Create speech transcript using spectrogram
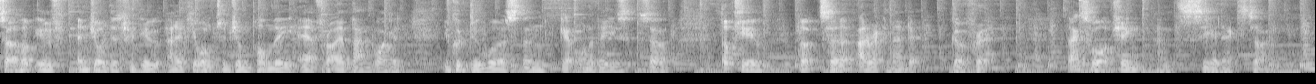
So I hope you've enjoyed this review and if you want to jump on the air fryer bandwagon, you could do worse than get one of these. So up to you, but uh, I recommend it. Go for it. Thanks for watching and see you next time.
